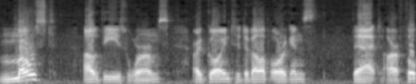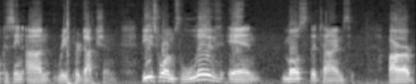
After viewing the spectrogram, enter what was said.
Most of these worms are going to develop organs that are focusing on reproduction. These worms live in, most of the times, our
